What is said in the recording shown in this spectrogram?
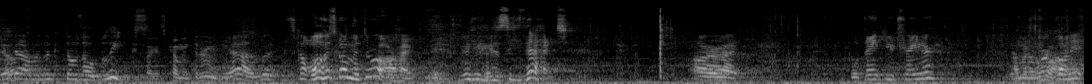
Yep. Yeah, look at those obliques. It's like it's coming through. Yeah, look, it's coming. Oh, it's coming through. All right. You can see that. All right. Well, thank you, trainer. I'm gonna work on it.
